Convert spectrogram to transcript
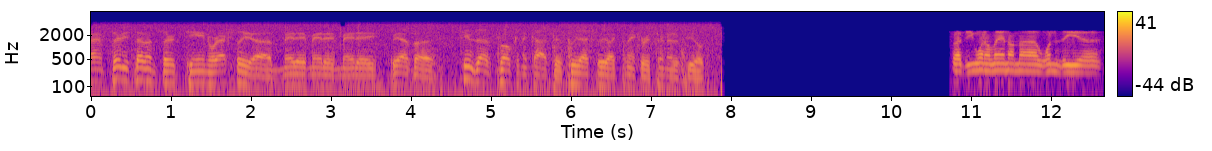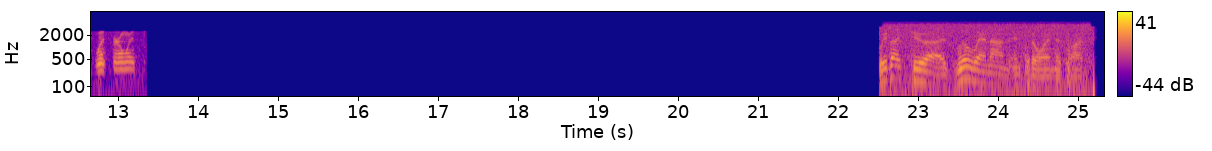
Giant 3713, we're actually, uh, Mayday, Mayday, Mayday. We have, uh, seems to have smoke in the so we'd actually like to make a return to the field. Uh, do you want to land on uh, one of the uh, west runways? We'd like to, uh, we'll land on into the wind this one.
